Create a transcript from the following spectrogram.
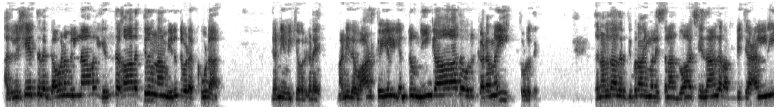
அது விஷயத்துல கவனம் இல்லாமல் எந்த காலத்திலும் நாம் இருந்துவிடக் கூடாது. கண்ணியமிக்கவர்களே மனித வாழ்க்கையில் என்றும் நீங்காத ஒரு கடமை தொழுகை. அதனாலதான் அதற்கு இப்ராஹிம் அலி இஸ்லாம் துவா செய்தாங்க ரப்பி ஜல்லி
